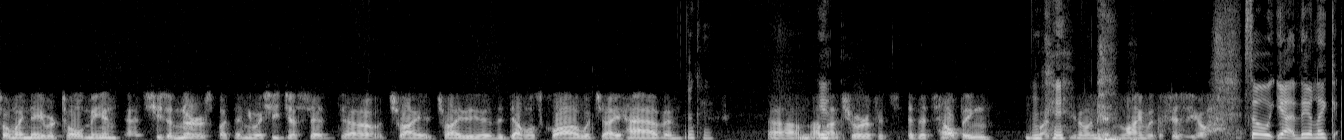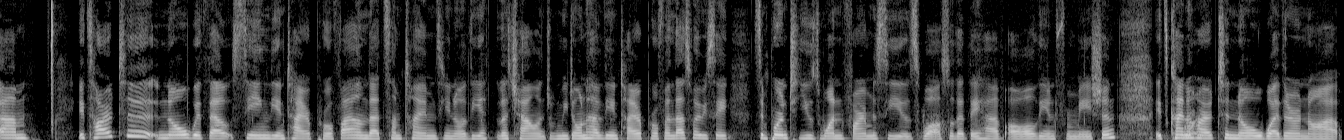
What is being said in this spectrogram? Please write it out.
So my neighbor told me, and she's a nurse, but anyway, she just said uh, try try the the Devil's Claw, which I have, and okay. um, I'm Yeah. not sure if it's if it's helping, but Okay. you know, in, in line with the physio. So yeah, they're like um, it's hard to know without seeing the entire profile, and that's sometimes you know the the challenge when we don't have the entire profile. And that's why we say it's important to use one pharmacy as well, so that they have all the information. It's kind of Right. hard to know whether or not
